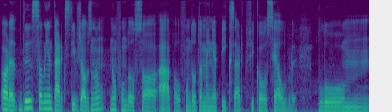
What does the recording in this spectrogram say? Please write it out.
Ora, de salientar que Steve Jobs não, não fundou só a Apple, fundou também a Pixar, que ficou célebre pelo. hum,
